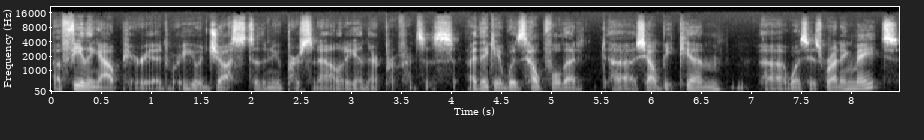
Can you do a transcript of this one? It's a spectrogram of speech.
a feeling out period where you adjust to the new personality and their preferences. I think it was helpful that uh, Hsiao Kim uh, was his running mate,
